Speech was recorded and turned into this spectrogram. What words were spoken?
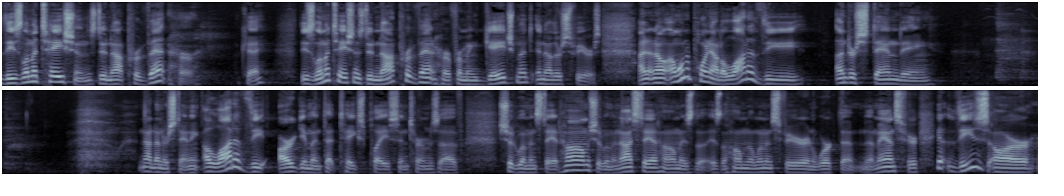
these limitations do not prevent her, okay? These limitations do not prevent her from engagement in other spheres. I, want to point out a lot of the understanding not understanding, a lot of the argument that takes place in terms of should women stay at home, should women not stay at home, is the, is the home the women's sphere and work the, the man's sphere, you know, these, are,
